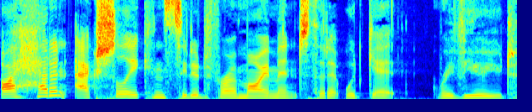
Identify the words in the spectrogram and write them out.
I hadn't actually considered for a moment that it would get reviewed.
